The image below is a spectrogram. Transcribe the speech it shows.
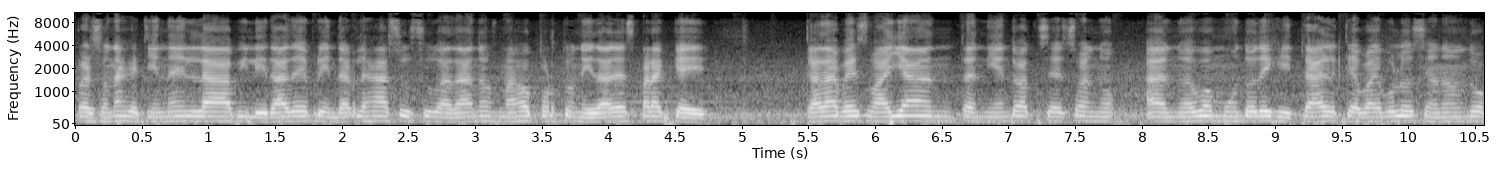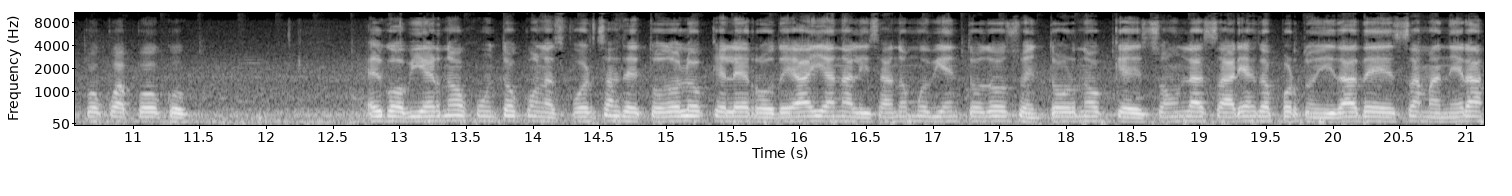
personas que tienen la habilidad de brindarles a sus ciudadanos más oportunidades para que cada vez vayan teniendo acceso al, al nuevo mundo digital que va evolucionando poco a poco. El gobierno junto con las fuerzas de todo lo que le rodea y analizando muy bien todo su entorno que son las áreas de oportunidad de esa manera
